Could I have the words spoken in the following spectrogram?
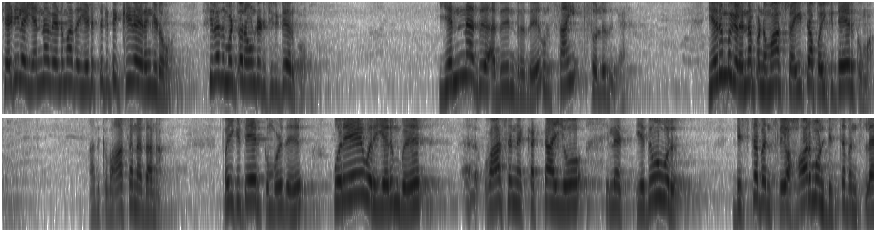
செடியில் என்ன வேணுமோ அதை எடுத்துக்கிட்டு கீழே இறங்கிடும். சிலது மட்டும் ரவுண்ட் அடிச்சுக்கிட்டே இருக்கும். என்னது அதுன்றது ஒரு சயின்ஸ் சொல்லுதுங்க. எறும்புகள் என்ன பண்ணுமா? ஸ்ட்ரைட்டாக போய்கிட்டே இருக்குமா? அதுக்கு வாசனை தானா? போய்க்கிட்டே இருக்கும்பொழுது ஒரே ஒரு எறும்பு வாசனை கட்டாயோ இல்லை ஏதோ ஒரு டிஸ்டர்பன்ஸ்லையோ ஹார்மோன் டிஸ்டர்பன்ஸில்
